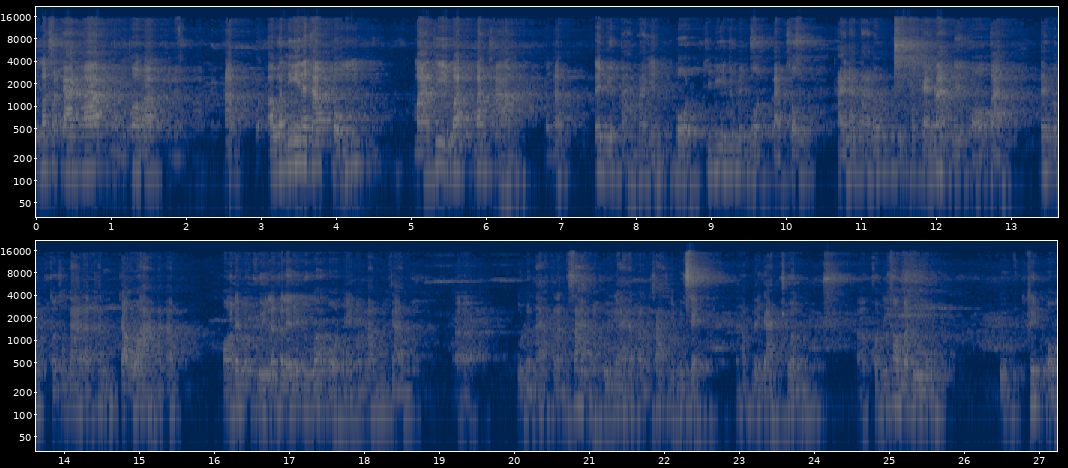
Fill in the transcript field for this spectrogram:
นมัสการครับหลวงพ่อครับครับวันนี้นะครับผมมาที่วัดบ้านขามนะครับ ได้มีโอกาสมาเห็นโบสถ์ที่นี่ที่งเป็นโบสถ์แบบทรงไทยล้านนาแล้วรู้สึกทับใจมากเลยขอโอกาสได้มาสนทนากับท่านเจ้าวาดนะครับพอได้มาคุยแล้วก็เลยได้รู้ว่าโบสถ์เนี่ยกำลังมีการอ่อบูรณะกำลังสร้างนะพูดง่ายครับกำลังสร้างยังไม่เสร็จนะครับเลยอยากชวนคนที่เข้ามาดูดูคลิปผม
